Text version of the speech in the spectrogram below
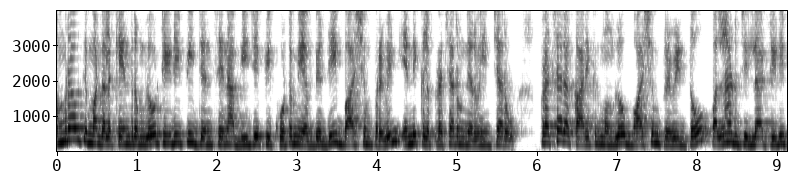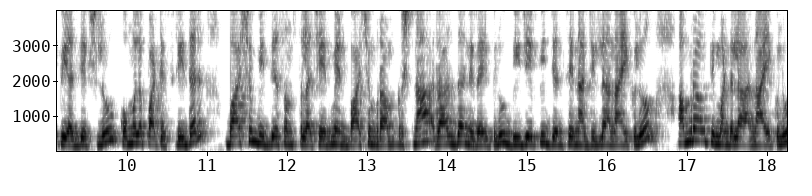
అమరావతి మండల కేంద్రంలో టీడీపీ జనసేన బీజేపీ కూటమి అభ్యర్థి భాష్యం ప్రవీణ్ ఎన్నికల ప్రచారం నిర్వహించారు. ప్రచార కార్యక్రమంలో భాష్యం ప్రవీణ్తో పల్నాడు జిల్లా టీడీపీ అధ్యక్షులు కొమ్మలపాటి శ్రీధర్ భాష్యం విద్యా సంస్థల చైర్మన్ భాష్యం రామకృష్ణ రాజధాని రైతులు బీజేపీ జనసేన జిల్లా నాయకులు అమరావతి మండల నాయకులు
